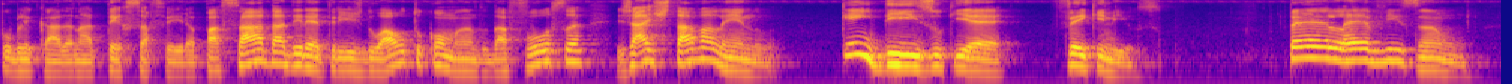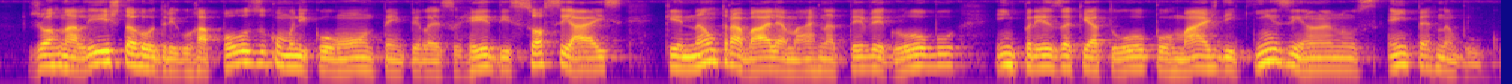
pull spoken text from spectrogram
Publicada na terça-feira passada, a diretriz do alto comando da Força já está valendo. Quem diz o que é fake news? Televisão. Jornalista Rodrigo Raposo comunicou ontem pelas redes sociais que não trabalha mais na TV Globo, empresa que atuou por mais de 15 anos em Pernambuco.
